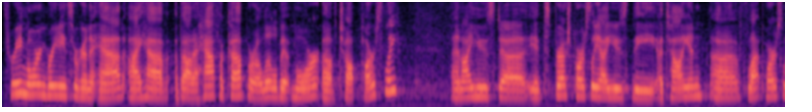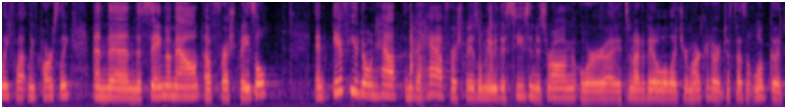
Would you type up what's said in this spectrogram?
Three more ingredients we're going to add. I have about a half a cup or a little bit more of chopped parsley. And I used, uh, it's fresh parsley, I used the Italian uh, flat parsley, flat leaf parsley, and then the same amount of fresh basil. And if you don't happen to have fresh basil, maybe the season is wrong or uh, it's not available at your market or it just doesn't look good,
